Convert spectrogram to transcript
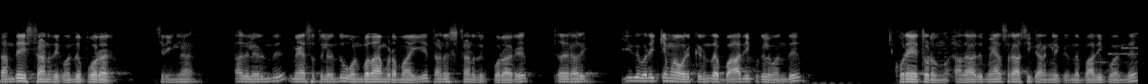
தந்தை ஸ்தானத்துக்கு வந்து போகிறார் சரிங்களா? அதிலிருந்து மேஷத்திலிருந்து 9ஆம் இடமாகி தனுஷ் ஸ்தானத்துக்கு அதனால் இது வரைக்கும் அவருக்கு இருந்த பாதிப்புகள் வந்து குறைய தொடங்கும். அதாவது மேசராசிக்காரங்களுக்கு இருந்த பாதிப்பு வந்து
